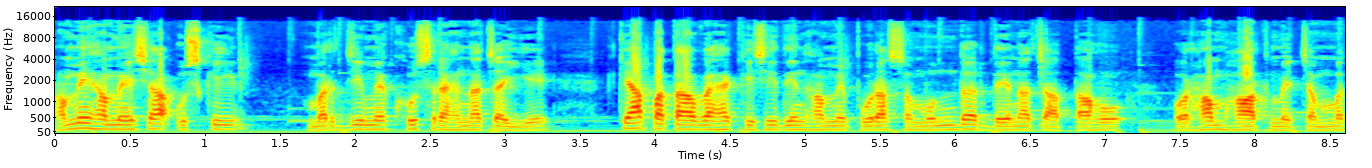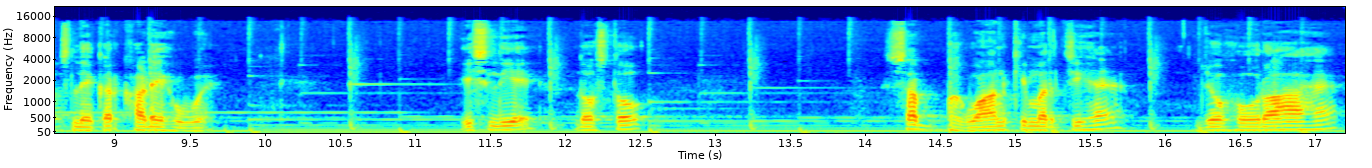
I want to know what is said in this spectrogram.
हमें हमेशा उसकी मर्ज़ी में खुश रहना चाहिए। क्या पता वह किसी दिन हमें पूरा समुंदर देना चाहता हो और हम हाथ में चम्मच लेकर खड़े हुए। इसलिए दोस्तों, सब भगवान की मर्ज़ी है। जो हो रहा है,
